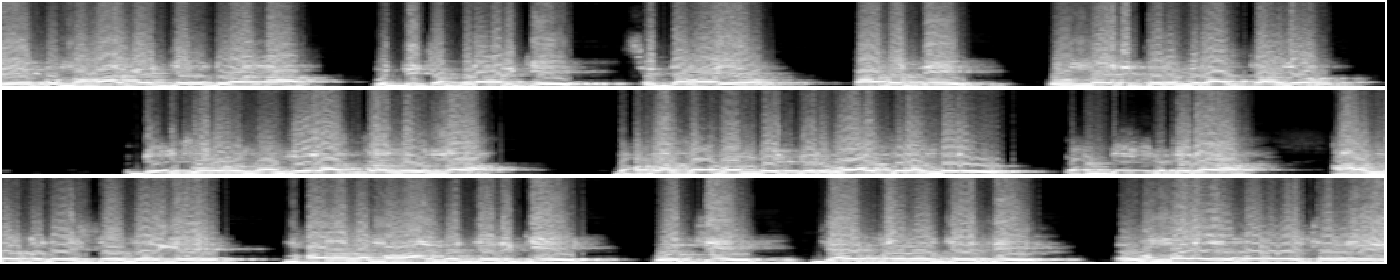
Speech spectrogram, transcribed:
రేపు మహాగర్జన ద్వారా బుద్ధి చెప్పడానికి సిద్ధమయ్యాం. కాబట్టి ఉమ్మడి తెలుగు రాష్ట్రాలు దేశంలో ఉన్న అన్ని రాష్ట్రాల్లో ఉన్న బాబాసాహెబ్ అంబేద్కర్ వాసులందరూ పెద్ద ఎత్తున ఆంధ్రప్రదేశ్లో జరిగే మానవ మహాగర్జనకి వచ్చి జయప్రదం చేసి ఉమ్మడి రిజర్వేషన్ని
